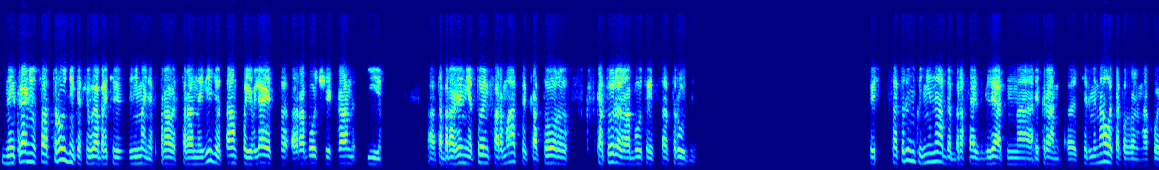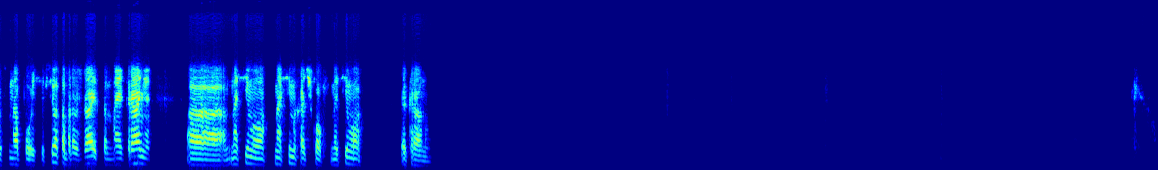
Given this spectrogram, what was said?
На экране у сотрудника, если вы обратили внимание, с правой стороны видео, там появляется рабочий экран и отображение той информации, которую, с которой работает сотрудник. То есть сотруднику не надо бросать взгляд на экран э, терминала, который находится на поясе. Все отображается на экране э, носимого, носимых очков, носимого экрана.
